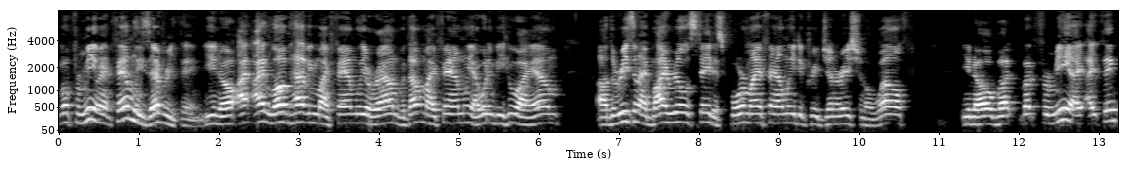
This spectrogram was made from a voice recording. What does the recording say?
well, for me, man, family's everything. You know, I, I love having my family around. Without my family, I wouldn't be who I am. Uh, the reason I buy real estate is for my family to create generational wealth, you know. But but for me, I, I think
